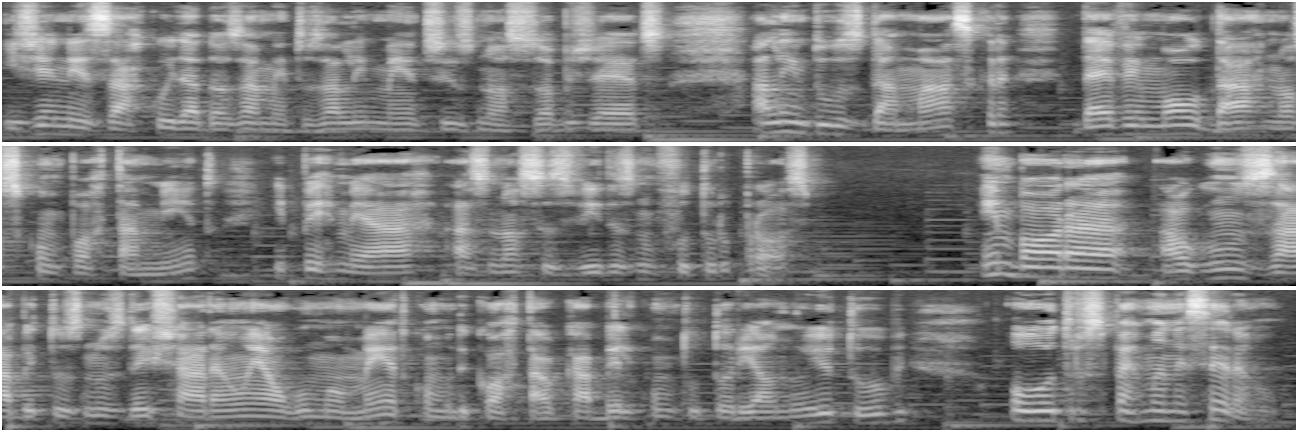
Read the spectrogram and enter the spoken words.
higienizar cuidadosamente os alimentos e os nossos objetos, além do uso da máscara, devem moldar nosso comportamento e permear as nossas vidas no futuro próximo. Embora alguns hábitos nos deixarão em algum momento, como de cortar o cabelo com um tutorial no YouTube, outros permanecerão.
